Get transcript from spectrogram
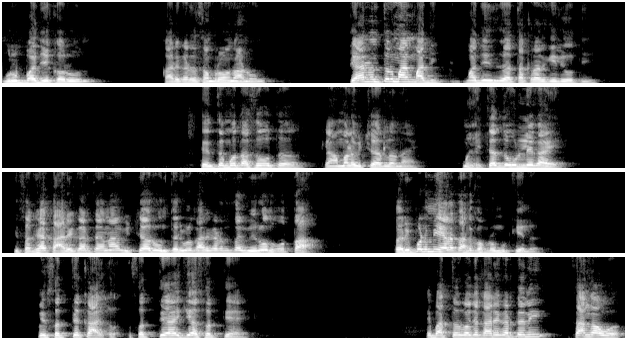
ग्रुपबाजी करून कार्यकर्ते संभ्रमण आणून त्यानंतर मा माझी माझी तक्रार केली होती. त्यांचं मत असं होतं की आम्हाला विचारलं नाही. मग ह्याच्यात जो उल्लेख आहे की सगळ्या कार्यकर्त्यांना विचारून तरी पण कार्यकर्त्यांचा विरोध होता तरी पण मी ह्याला तालुका प्रमुख केलं. म्हणजे सत्य काय सत्य आहे की असत्य आहे? हे बहात्तर कार्यकर्त्यांनी सांगावं.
